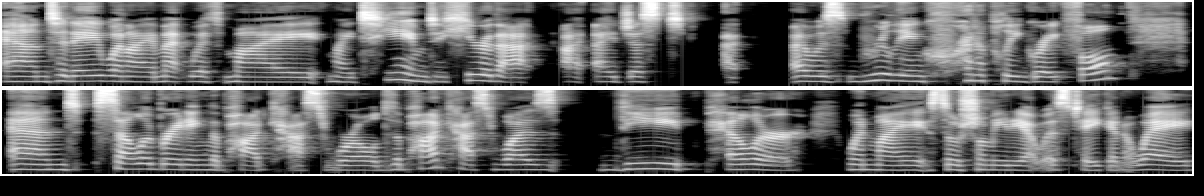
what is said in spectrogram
And today, when I met with my my team to hear that, I, I just I, I was really incredibly grateful and celebrating the podcast world. The podcast was the pillar when my social media was taken away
